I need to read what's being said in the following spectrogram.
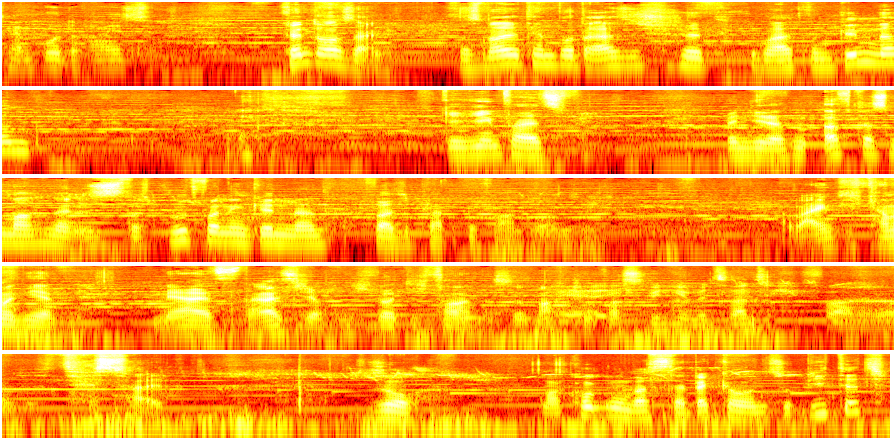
Tempo 30. könnte auch sein. Das neue Tempo 30 Schild gemalt von Kindern. Gegebenenfalls, wenn die das öfters machen, dann ist es das Blut von den Kindern, weil sie platt gefahren worden sind. Aber eigentlich kann man hier mehr als 30 auch nicht wirklich fahren. Das macht schon was. bin hier mit 20 gefahren. Oder? Deshalb. So, mal gucken, was der Bäcker uns so bietet.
